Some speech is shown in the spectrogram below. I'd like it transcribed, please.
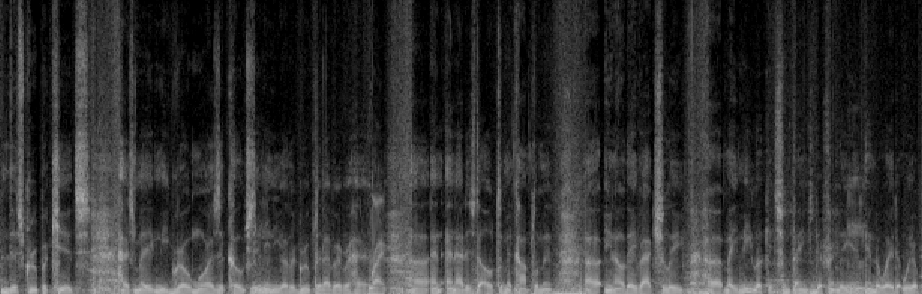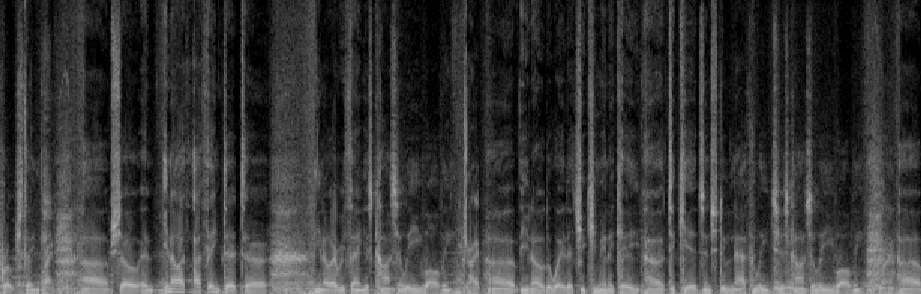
this group of kids has made me grow more as a coach than any other group that I've ever had. Right. Uh, and, and that is the ultimate compliment. Uh, you know, they've actually uh, made me look at some things differently in, in the way that we approach things. Right. Uh, so, and, you know, I, I think that, uh, you know, everything is constantly evolving. Right. Uh, you know, the way that you communicate uh, to kids and student athletes is constantly evolving. Uh,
